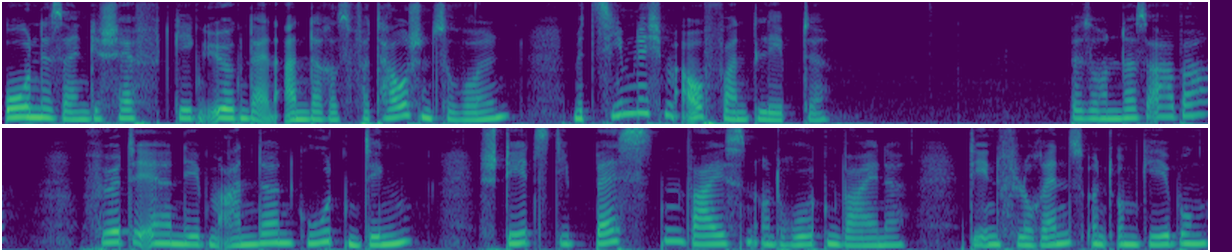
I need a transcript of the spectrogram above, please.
ohne sein Geschäft gegen irgendein anderes vertauschen zu wollen, mit ziemlichem Aufwand lebte. Besonders aber führte er neben andern guten Dingen stets die besten weißen und roten Weine, die in Florenz und Umgebung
